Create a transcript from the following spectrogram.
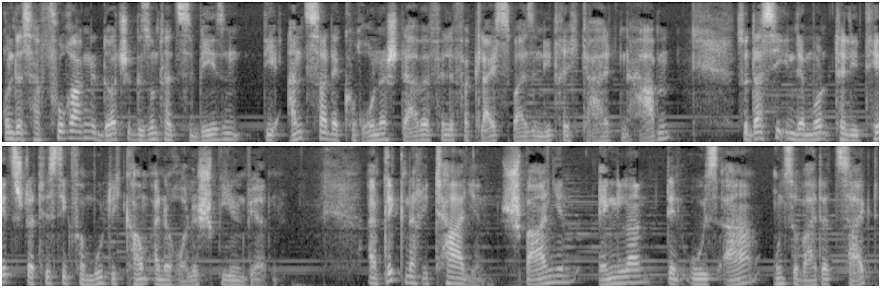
und das hervorragende deutsche Gesundheitswesen die Anzahl der Corona-Sterbefälle vergleichsweise niedrig gehalten haben, sodass sie in der Mortalitätsstatistik vermutlich kaum eine Rolle spielen werden. Ein Blick nach Italien, Spanien, England, den USA und so weiter zeigt,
